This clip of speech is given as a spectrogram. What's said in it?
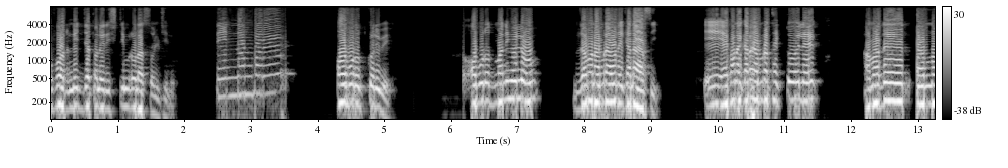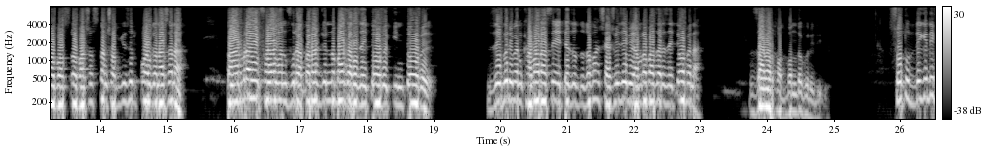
উপর নির্যাতনের স্টিম রোলার চলছিল তিন নম্বরে অবরোধ করিবে। অবরোধ মানে হইল, যেমন আমরা এখন এখানে এ, এখন এখানে আমরা থাকতে হইলে আমাদের অন্য বস্ত্র, বাসস্থান সবকিছুর প্রয়োজন আছে না? তো আমরা এই প্রয়োজন পুরা করার জন্য বাজারে যাইতে হবে, কিনতে হবে। যে পরিমাণ খাবার আছে, এটা যত- যখন শেষ হয়ে যাবে, আমরা বাজারে যাইতে হবে না। যাওয়ার পথ বন্ধ করে দিবি। চতুর্দিকে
